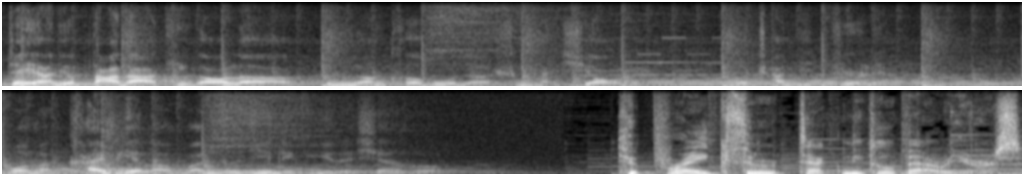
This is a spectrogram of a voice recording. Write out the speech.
这样就大大提高了终端客户的生产效率和产品质量。我们开辟了弯字机领域的先河。To break through technical barriers,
